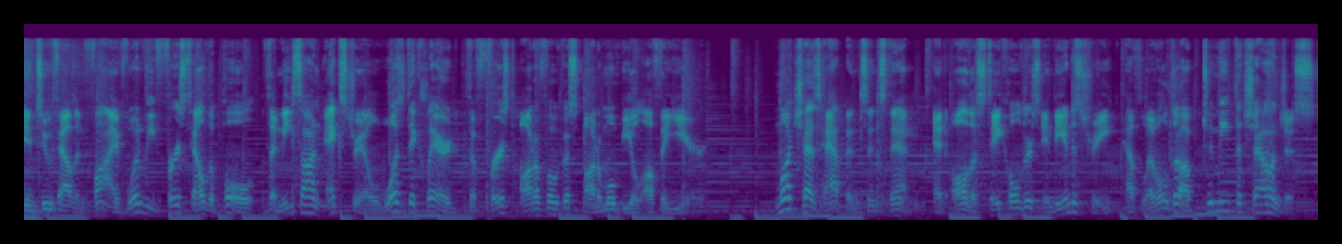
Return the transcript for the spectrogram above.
In 2005, when we first held the poll, the Nissan X-Trail was declared the first autofocus automobile of the year. Much has happened since then, and all the stakeholders in the industry have leveled up to meet the challenges.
